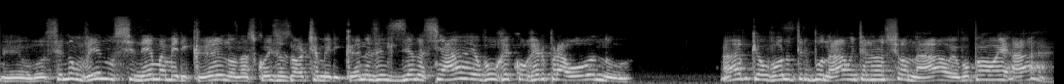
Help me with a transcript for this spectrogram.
É, você não vê no cinema americano, nas coisas norte-americanas, eles dizendo assim: ah, eu vou recorrer para a ONU. Ah, porque eu vou no Tribunal Internacional, eu vou para a OEA.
